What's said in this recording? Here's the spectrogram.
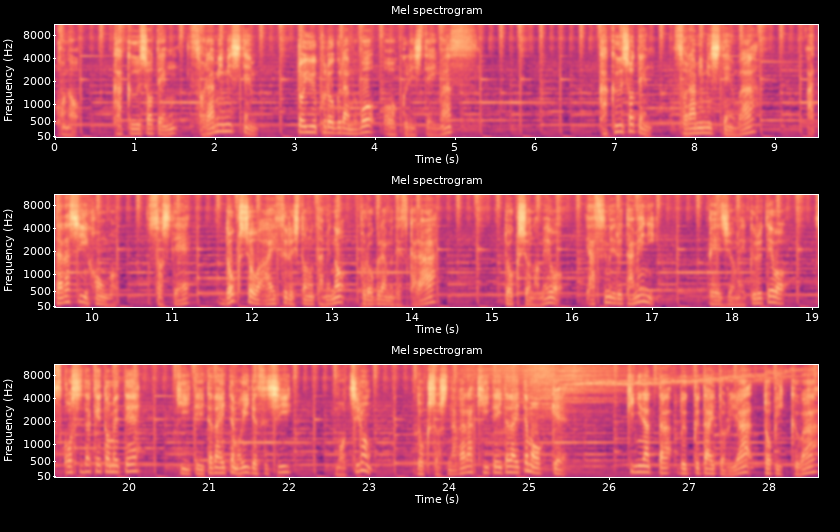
この架空書店空耳視点というプログラムをお送りしています。架空書店空耳視点は新しい本をそして読書を愛する人のためのプログラムですから読書の目を休めるためにページをめくる手を少しだけ止めて聞いていただいてもいいですしもちろん読書しながら聞いていただいても OK 気になったブックタイトルやトピックは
